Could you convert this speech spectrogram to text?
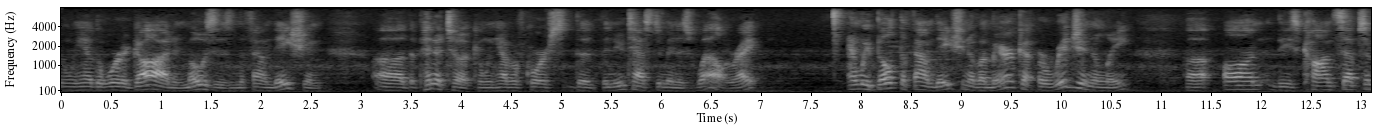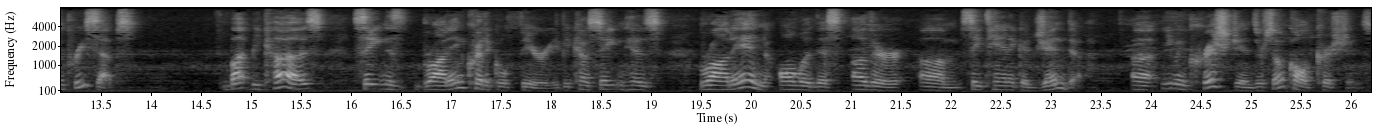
and we had the Word of God and Moses and the foundation, uh, the Pentateuch, and we have, of course, the, the New Testament as well, right? And we built the foundation of America originally uh, on these concepts and precepts. But because Satan has brought in critical theory, because Satan has brought in all of this other um, satanic agenda. Uh, even Christians or so-called Christians,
